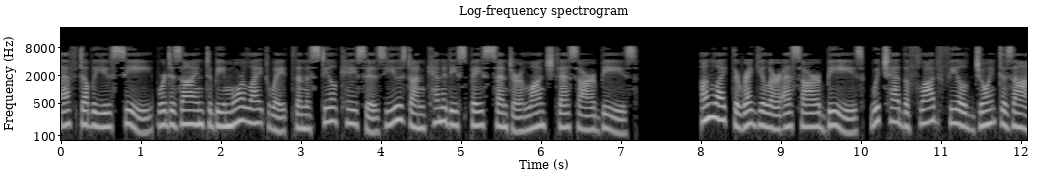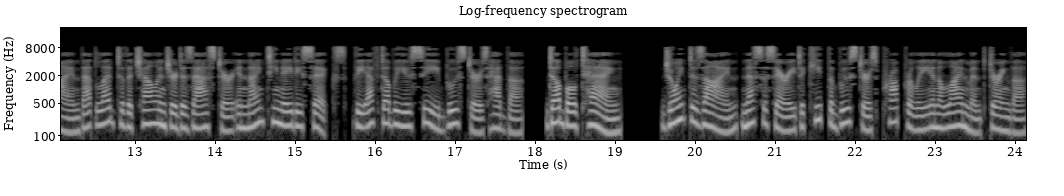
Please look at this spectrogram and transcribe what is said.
FWC were designed to be more lightweight than the steel cases used on Kennedy Space Center launched SRBs. Unlike the regular SRBs, which had the flawed field joint design that led to the Challenger disaster in 1986, the FWC boosters had the double tang joint design necessary to keep the boosters properly in alignment during the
